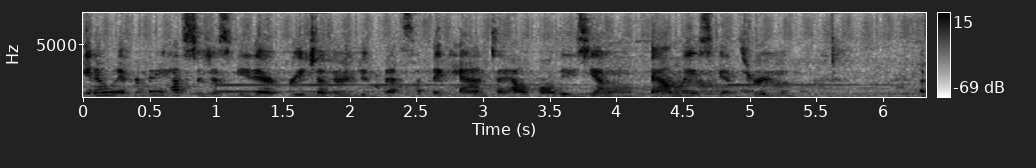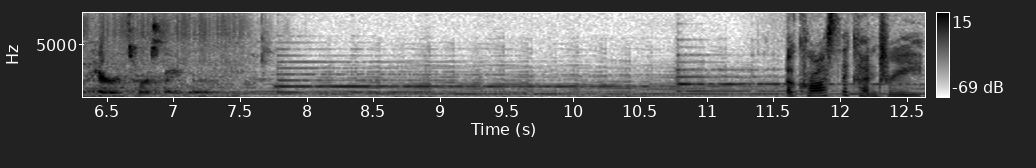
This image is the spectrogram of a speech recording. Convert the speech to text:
You know, everybody has to just be there for each other and do the best that they can to help all these young families get through a parent's worst nightmare. Across the country,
